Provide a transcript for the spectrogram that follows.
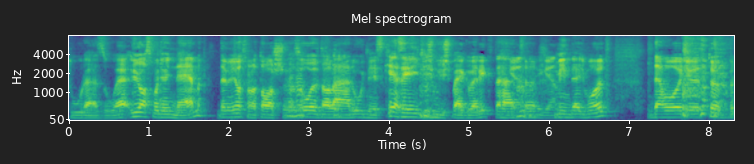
túrázó-e. Ő azt mondja, hogy nem, de mi ott van a tarsó az mhm. oldalán, úgy néz ki, ezért így is úgy is megverik, tehát igen, igen. mindegy volt. De hogy több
